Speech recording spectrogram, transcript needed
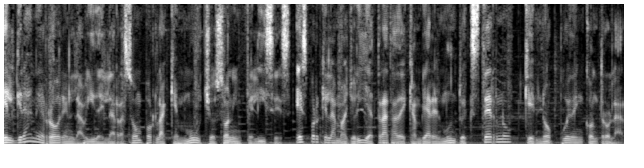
El gran error en la vida y la razón por la que muchos son infelices es porque la mayoría trata de cambiar el mundo externo que no pueden controlar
